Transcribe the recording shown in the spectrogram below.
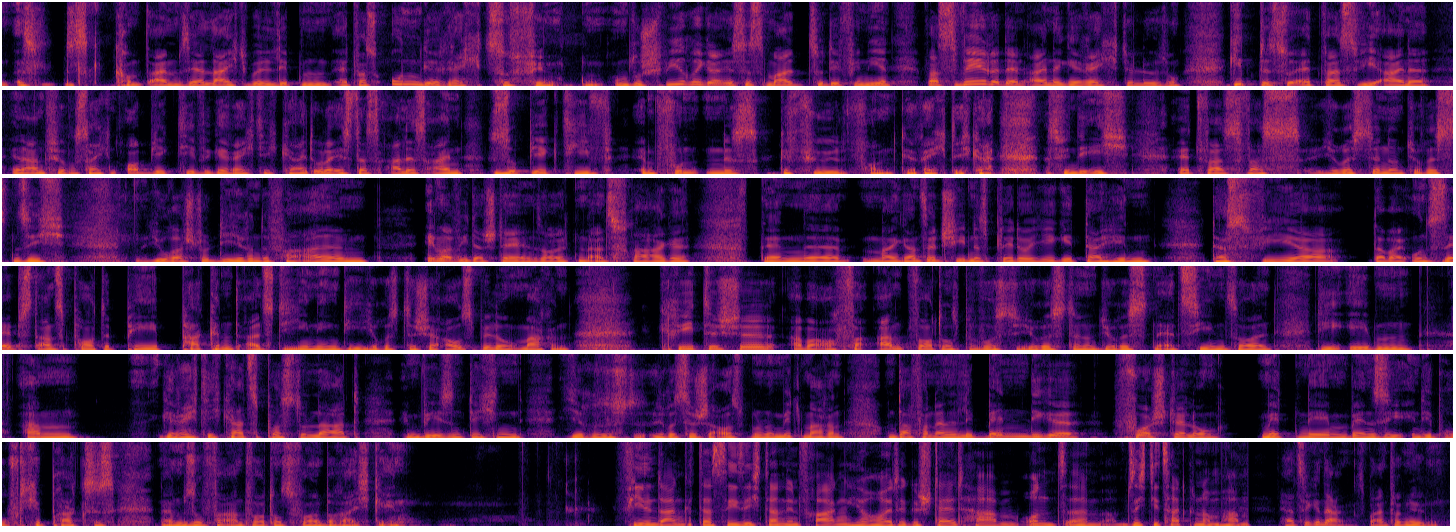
es, es kommt einem sehr leicht über die Lippen, etwas ungerecht zu finden. Umso schwieriger ist es mal zu definieren, was wäre denn eine gerechte Lösung? Gibt es so etwas wie eine, in Anführungszeichen, objektive Gerechtigkeit oder ist das alles ein subjektiv empfundenes Gefühl von Gerechtigkeit? Das finde ich etwas, was Juristinnen und Juristen sich, Jurastudierende vor allem, immer wieder stellen sollten als Frage. Denn äh, mein ganz entschiedenes Plädoyer geht dahin, dass wir dabei uns selbst ans Porte P packend als diejenigen, die juristische Ausbildung machen, kritische, aber auch verantwortungsbewusste Juristinnen und Juristen erziehen sollen, die eben am Gerechtigkeitspostulat im Wesentlichen juristische Ausbildung mitmachen und davon eine lebendige Vorstellung mitnehmen, wenn sie in die berufliche Praxis in einem so verantwortungsvollen Bereich gehen. Vielen Dank, dass Sie sich dann den Fragen hier heute gestellt haben und ähm, sich die Zeit genommen haben. Herzlichen Dank, es war ein Vergnügen.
